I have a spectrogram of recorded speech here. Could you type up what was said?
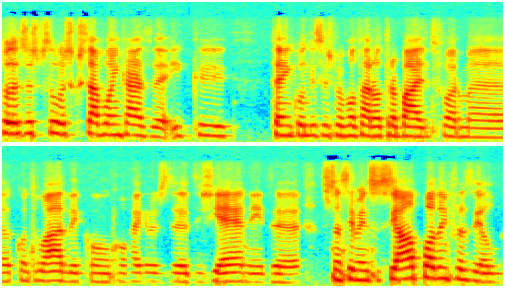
todas as pessoas que estavam em casa e que têm condições para voltar ao trabalho de forma controlada e com, com regras de, de, higiene e de distanciamento social podem fazê-lo.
